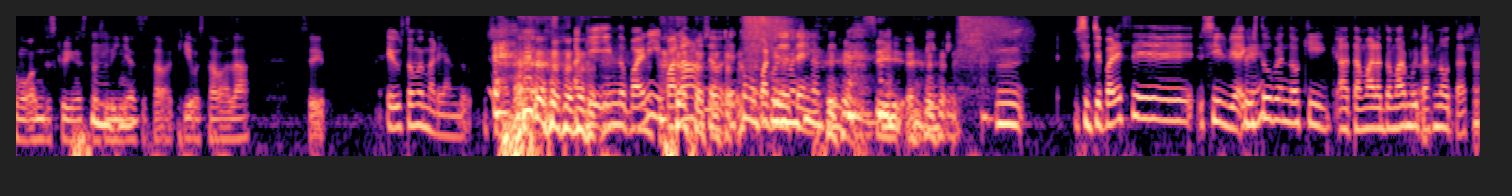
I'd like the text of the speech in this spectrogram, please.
como onde escribín estas liñas, estaba aquí ou estaba lá. Sí. Eu estou me mareando. O sea, aquí indo para ali e para lá, o sea, é como un partido pues de tenis. Sí. Ping, ping. Mm, se che parece, Silvia, sí. que estou vendo aquí a Tamara tomar moitas notas.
